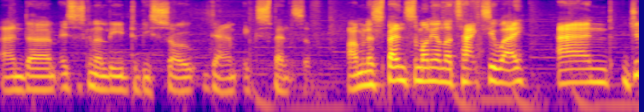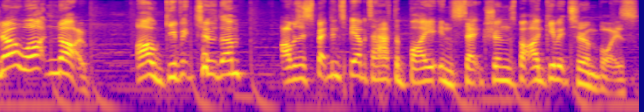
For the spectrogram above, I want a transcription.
And um, it's just going to lead to be so damn expensive. I'm going to spend some money on the taxiway. And do you know what? No, I'll give it to them. I was expecting to be able to have to buy it in sections, but I'll give it to them, boys.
